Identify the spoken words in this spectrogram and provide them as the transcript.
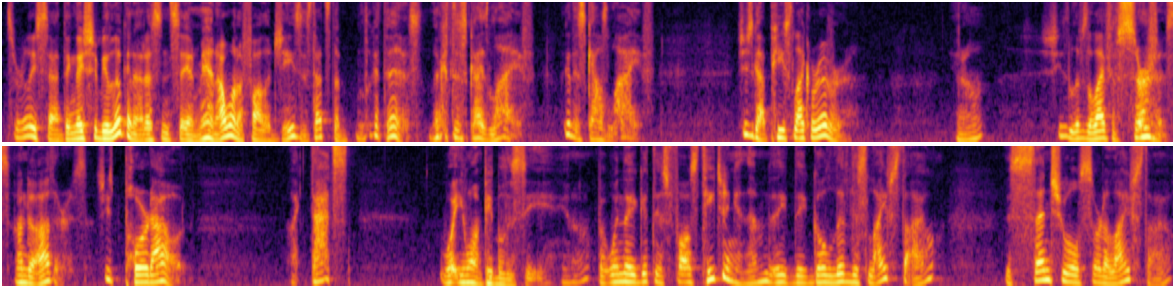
It's a really sad thing. They should be looking at us and saying, Man, I want to follow Jesus. That's the, look at this. Look at this guy's life. Look at this gal's life. She's got peace like a river. You know, she lives a life of service unto others. She's poured out. Like, that's what you want people to see, you know. But when they get this false teaching in them, they, they go live this lifestyle, this sensual sort of lifestyle.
